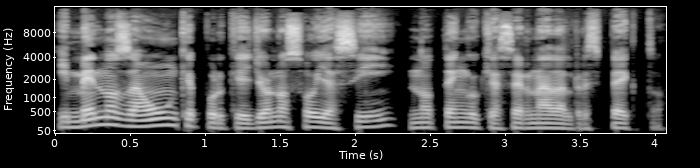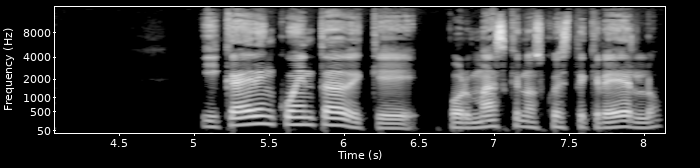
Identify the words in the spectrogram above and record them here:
y menos aún que porque yo no soy así, no tengo que hacer nada al respecto. Y caer en cuenta de que, por más que nos cueste creerlo,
